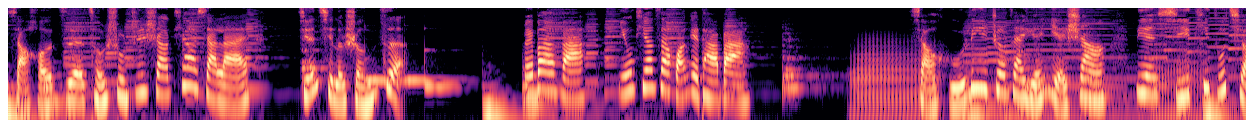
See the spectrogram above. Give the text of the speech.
小猴子从树枝上跳下来，捡起了绳子。没办法，明天再还给他吧。小狐狸正在原野上练习踢足球。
